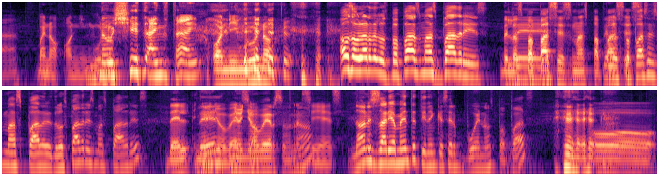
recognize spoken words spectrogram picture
Ah. Bueno, o ninguno. No shit, Einstein. o ninguno. Vamos a hablar de los papás más padres. De los papaces más De papaces. los papaces más padres. De los padres más padres. del Del ñoño verso. ñoñoverso, ¿no? Así es. No necesariamente tienen que ser buenos papás. o,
